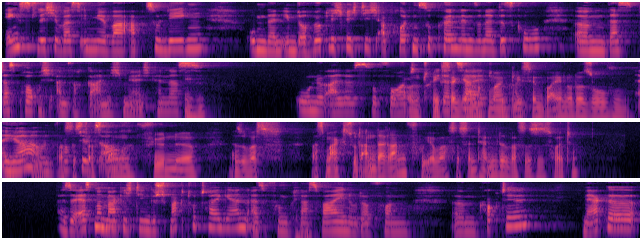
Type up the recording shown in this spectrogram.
Ängstliche, was in mir war, abzulegen, um dann eben doch wirklich richtig abrotten zu können in so einer Disco. Ähm, das das brauche ich einfach gar nicht mehr. Ich kann das mhm. Ohne alles sofort. Also du trinkst ja gerne noch mal ein Gläschen Wein oder so. Ja, und was ist das dann auch. für eine, also was, was magst du dann daran? Früher war es das Enthemde, was ist es heute? Also erstmal mag ich den Geschmack total gern, also vom Glas Wein oder von ähm, Cocktail. Merke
